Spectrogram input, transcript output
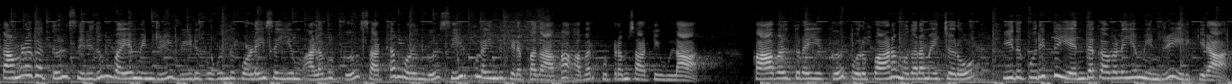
தமிழகத்தில் சிறிதும் பயமின்றி வீடு புகுந்து கொலை செய்யும் அளவுக்கு சட்டம் ஒழுங்கு சீர்குலைந்து கிடப்பதாக அவர் குற்றம் சாட்டியுள்ளார். காவல்துறைக்கு பொறுப்பான முதலமைச்சரோ இது குறித்து எந்த கவலையும் இன்றி இருக்கிறார்.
